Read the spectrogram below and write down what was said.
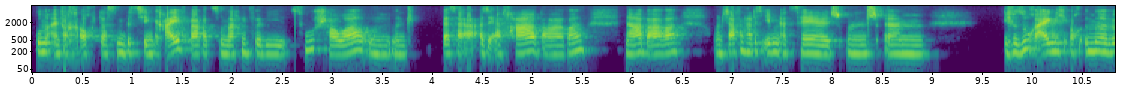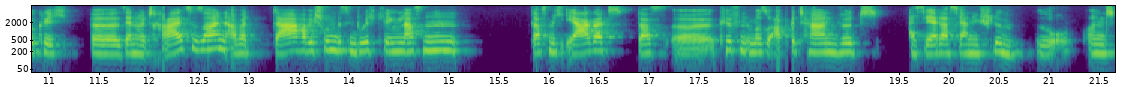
um einfach auch das ein bisschen greifbarer zu machen für die Zuschauer um, und besser, also erfahrbarer, nahbarer. Und davon hatte ich eben erzählt. Und ähm, ich versuche eigentlich auch immer wirklich äh, sehr neutral zu sein, aber da habe ich schon ein bisschen durchklingen lassen, dass mich ärgert, dass äh, Kiffen immer so abgetan wird, als wäre das ja nicht schlimm. So. Und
